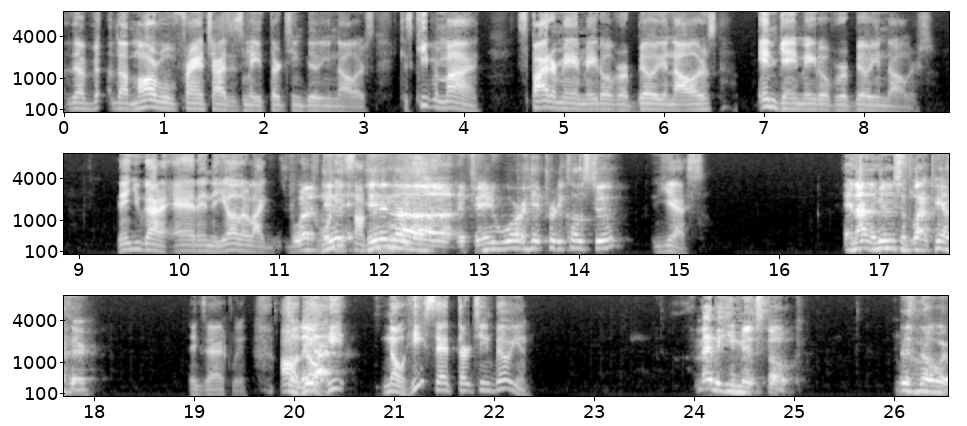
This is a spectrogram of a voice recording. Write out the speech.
the the Marvel franchises made 13 billion dollars. Because keep in mind, Spider Man made over a billion dollars. Endgame made over a billion dollars. Then you got to add in the other like What 20 didn't, something didn't uh, Infinity War hit pretty close too? Yes, And not to mention Black Panther. exactly. Oh they no, got- he no he said 13 billion. Maybe he misspoke. There's no way.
